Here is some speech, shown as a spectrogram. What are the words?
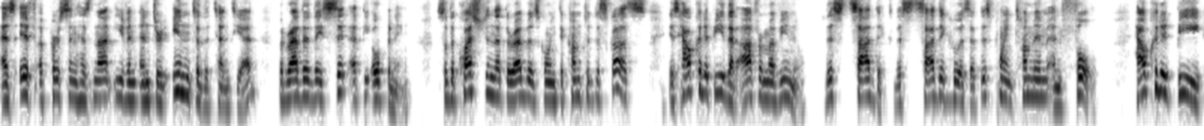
as if a person has not even entered into the tent yet, but rather they sit at the opening. So the question that the Rebbe is going to come to discuss is how could it be that Avram Avinu, this tzaddik, this tzaddik who is at this point tamim and full, how could it be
